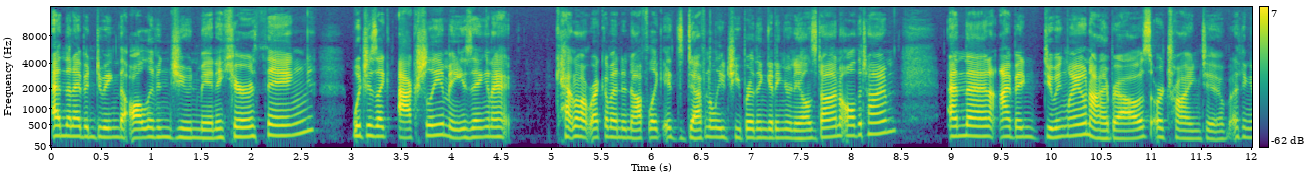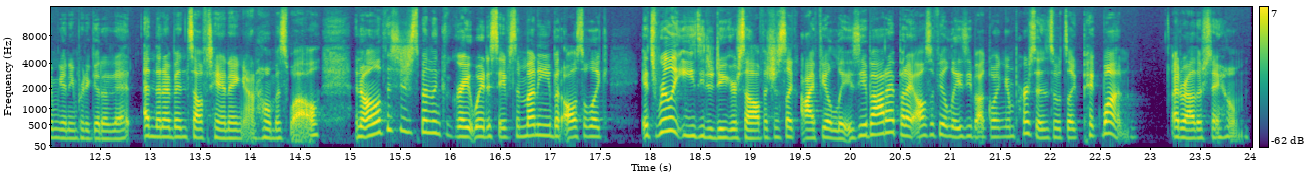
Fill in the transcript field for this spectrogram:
And then I've been doing the Olive and June manicure thing, which is like actually amazing. And I cannot recommend enough. Like, it's definitely cheaper than getting your nails done all the time. And then I've been doing my own eyebrows or trying to. I think I'm getting pretty good at it. And then I've been self tanning at home as well. And all of this has just been like a great way to save some money, but also like it's really easy to do yourself. It's just like I feel lazy about it, but I also feel lazy about going in person. So it's like pick one. I'd rather stay home.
